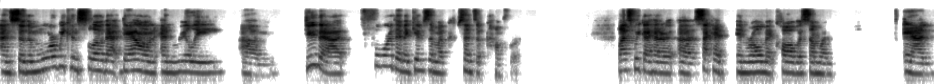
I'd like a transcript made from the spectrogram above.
And so the more we can slow that down and really um, do that for them, it gives them a sense of comfort. Last week I had a, a second enrollment call with someone and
